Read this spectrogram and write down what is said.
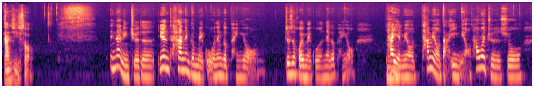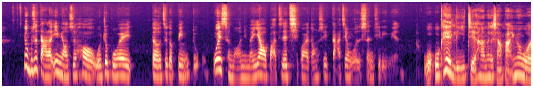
干洗手。那你觉得，因为他那个美国那个朋友，就是回美国的那个朋友，他也没有他没有打疫苗，他会觉得说，又不是打了疫苗之后我就不会得这个病毒。为什么你们要把这些奇怪的东西打进我的身体里面？我我可以理解他那个想法，因为我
